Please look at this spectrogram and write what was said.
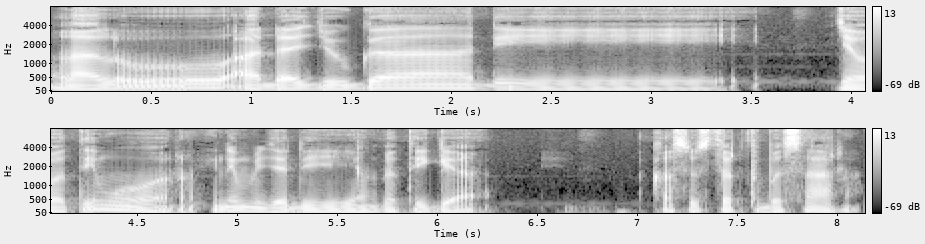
Lalu ada juga di Jawa Timur ini menjadi yang ketiga kasus terbesar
